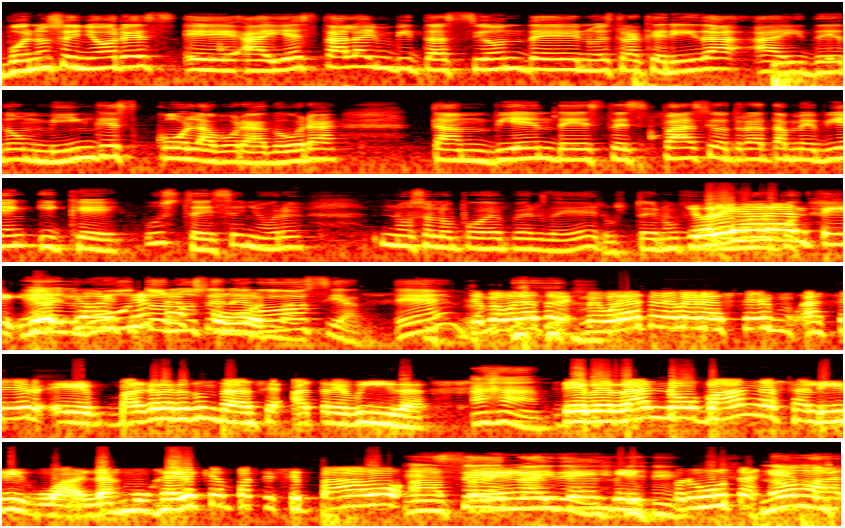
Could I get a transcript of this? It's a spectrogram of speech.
Bueno, señores, eh, ahí está la invitación de nuestra querida Aide Domínguez, colaboradora también de este espacio, Trátame Bien, y que usted, señores, no se lo puede perder. Usted no Yo le garantizo- El yo gusto no se forma, negocia. ¿eh? Yo me voy a, me voy a atrever a ser, a ser eh, valga la redundancia, atrevida. Ajá. De verdad no van a salir igual. Las mujeres que han participado En aprenden, disfrutan. No, más,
